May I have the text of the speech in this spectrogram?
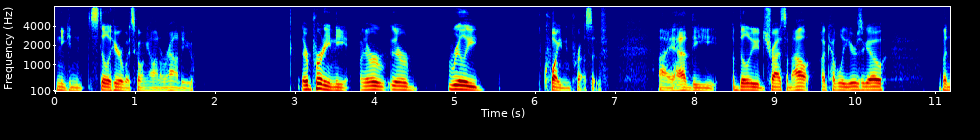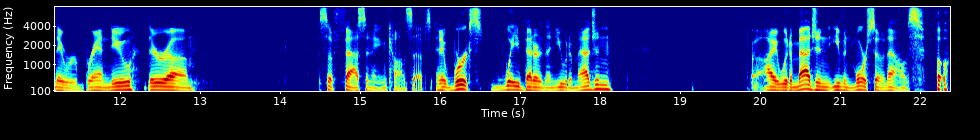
and you can still hear what's going on around you. They're pretty neat. They're they're really quite impressive. I had the ability to try some out a couple of years ago when they were brand new. They're um, it's a fascinating concept, and it works way better than you would imagine. I would imagine even more so now. So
